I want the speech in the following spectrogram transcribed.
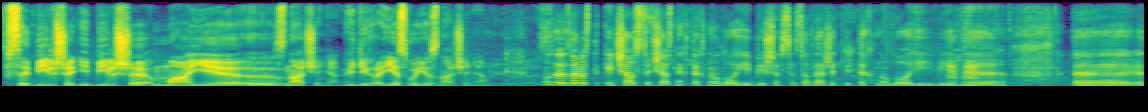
все більше і більше має е, значення, відіграє своє значення. Ну, зараз такий час сучасних технологій. Більше все залежить від технологій, від Мгм. е, е,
